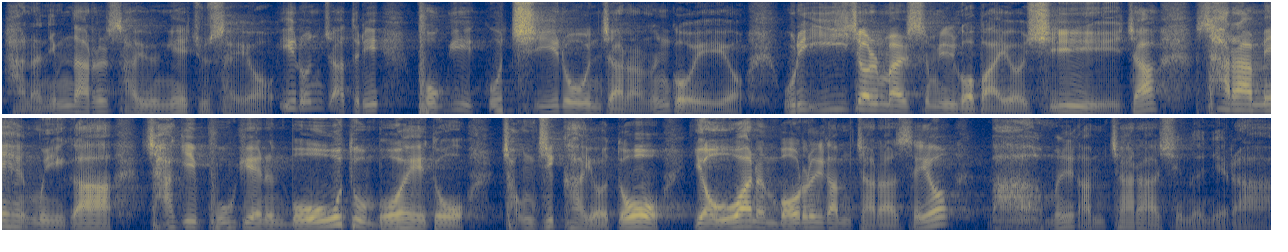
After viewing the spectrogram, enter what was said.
하나님 나를 사용해 주세요. 이런 자들이 복이 있고 지혜로운 자라는 거예요. 우리 2절 말씀 읽어봐요. 시작. 사람의 행위가 자기 보기에는 모두 뭐해도 정직하여도 여호와는 뭐를 감찰하세요? 마음을 감찰하시느니라.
